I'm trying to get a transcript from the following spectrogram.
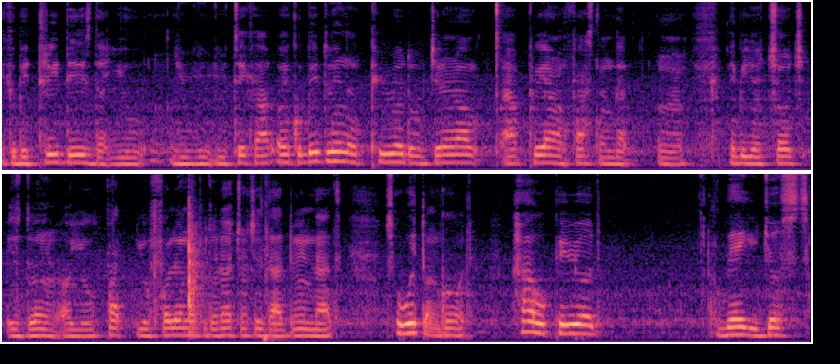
it could be three days that you you you, you take out, or it could be doing a period of general uh, prayer and fasting that um, maybe your church is doing, or you part you're following up with other churches that are doing that. So wait on God. How a period where you just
